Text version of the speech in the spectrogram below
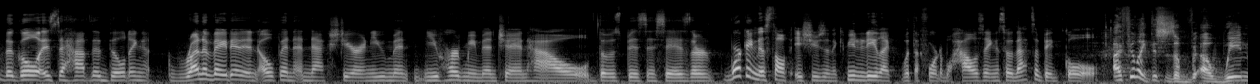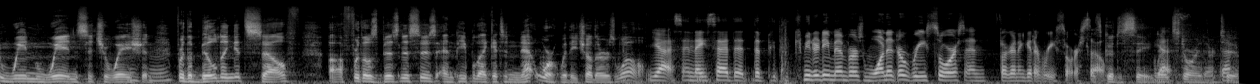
The goal is to have the building renovated and open next year. And you meant, you heard me mention how those businesses they're working to solve issues in the community, like with affordable housing. So that's a big goal. I feel like this is a win-win-win situation mm -hmm. for the building itself, uh, for those businesses, and people that get to network with each other as well. Yes, and they said that the community members wanted a resource, and they're going to get a resource. So it's good to see. Great yes, story there too.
